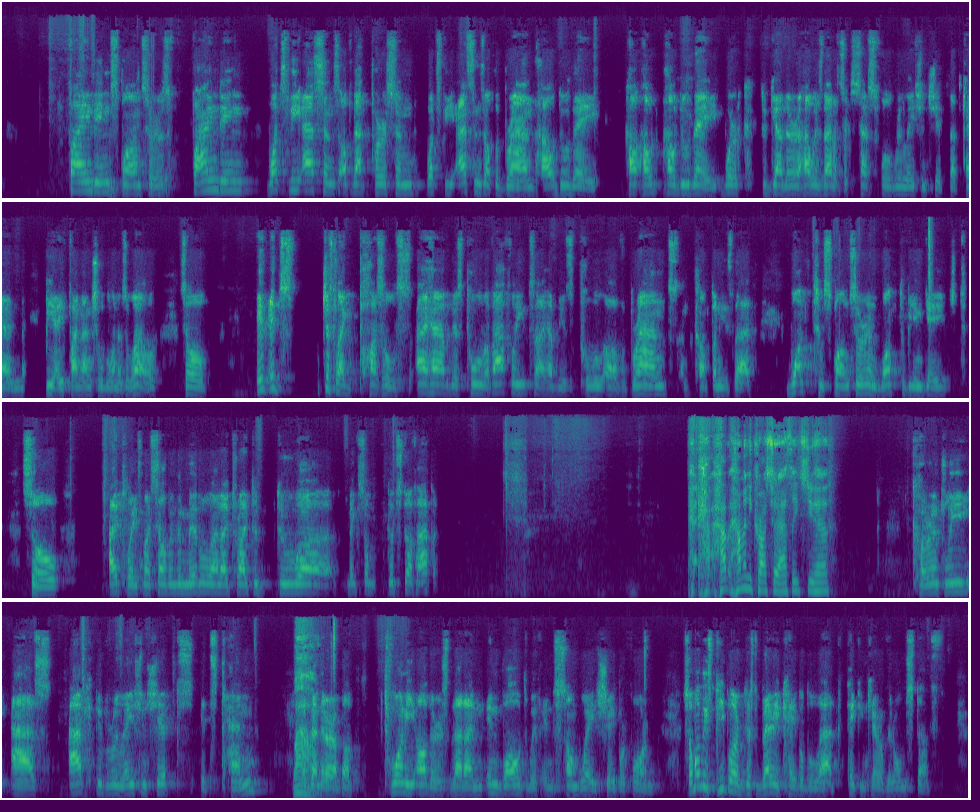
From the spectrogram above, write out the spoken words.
finding sponsors, finding what's the essence of that person, what's the essence of the brand, how do they how how how do they work together? How is that a successful relationship that can be a financial one as well? So it, it's just like puzzles. I have this pool of athletes. I have this pool of brands and companies that want to sponsor and want to be engaged. So I place myself in the middle and I try to to uh, make some good stuff happen. How how many CrossFit athletes do you have? Currently, as active relationships, it's ten. But then there are about 20 others that I'm involved with in some way, shape, or form. Some of these people are just very capable at taking care of their own stuff,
